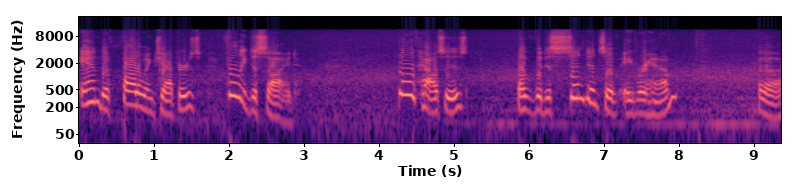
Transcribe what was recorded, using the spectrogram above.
and the following chapters fully decide. Both houses of the descendants of Abraham, uh,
